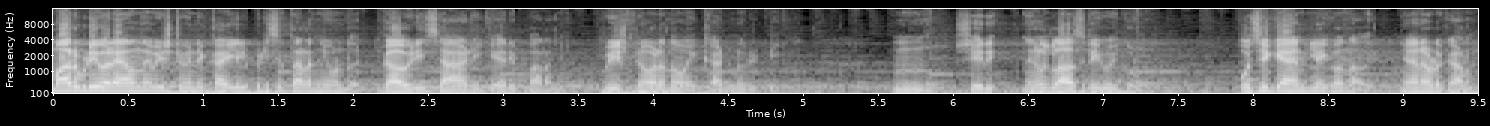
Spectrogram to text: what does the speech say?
മറുപടി പറയാവുന്ന വിഷ്ണുവിന്റെ കയ്യിൽ പിടിച്ച് തടഞ്ഞുകൊണ്ട് ഗൗരി ചാടി കയറി പറഞ്ഞു. വിഷ്ണു അവളെ നോക്കി കണ്ണുരുട്ടി. ശരി. നിങ്ങൾ ക്ലാസ്സിലേക്ക് പോയിക്കോളൂ. ഉച്ചയ്ക്ക് ക്യാന്റീനിലേക്ക് വന്നാൽ മതി. ഞാൻ അവിടെ കാണും.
